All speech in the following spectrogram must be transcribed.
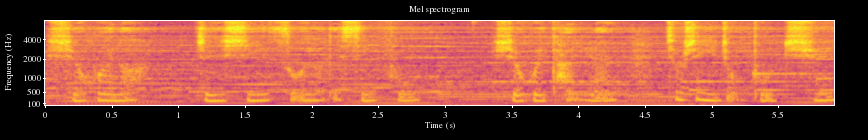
学会了珍惜所有的幸福。学会坦然，就是一种不屈。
